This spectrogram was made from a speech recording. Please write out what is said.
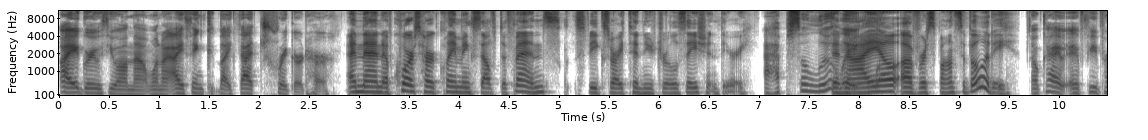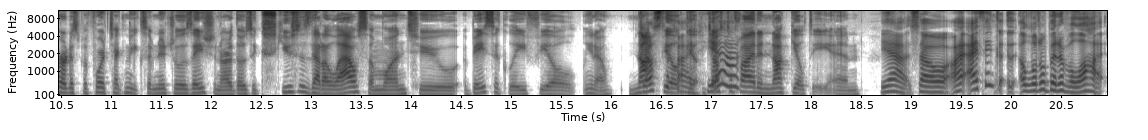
I agree with you on that one. I, think like that triggered her. And then of course her claiming self-defense speaks right to neutralization theory. Absolutely. Denial of responsibility. Okay, if you've heard us before, techniques of neutralization are those excuses that allow someone to basically feel, you know, not feel Justified, yeah. and not guilty. And Yeah, so I, I think a little bit of a lot.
